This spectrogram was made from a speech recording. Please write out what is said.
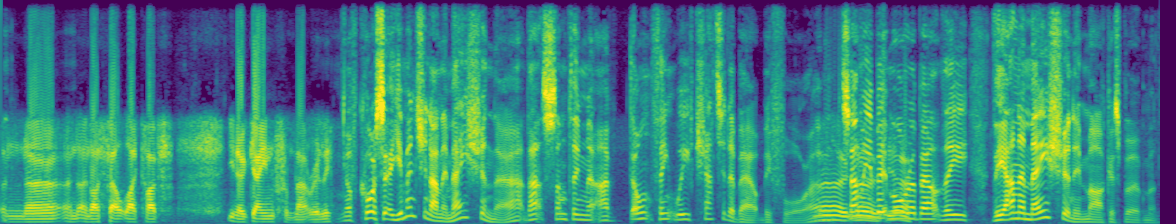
and uh, and and I felt like I've you know gained from that really. Of course, uh, you mentioned animation there. That's something that I don't think we've chatted about before. Um, No, tell me a no, bit more about the, the animation in Markus Birdman.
